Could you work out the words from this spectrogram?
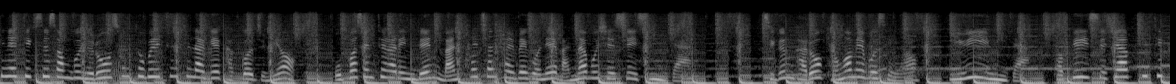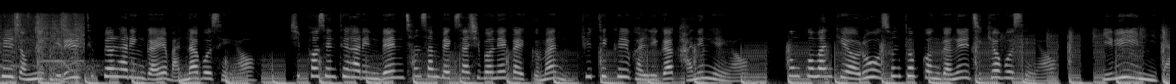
키네틱스 성분으로 손톱을 튼튼하게 가꿔주며 5% 할인된 18,800원에 만나보실 수 있습니다. 지금 바로 경험해보세요. 2위입니다. 더 페이스샵 큐티클 정리기를 특별 할인가에 만나보세요. 10% 할인된 1340원에 깔끔한 큐티클 관리가 가능해요. 꼼꼼한 케어로 손톱 건강을 지켜보세요. 1위입니다.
